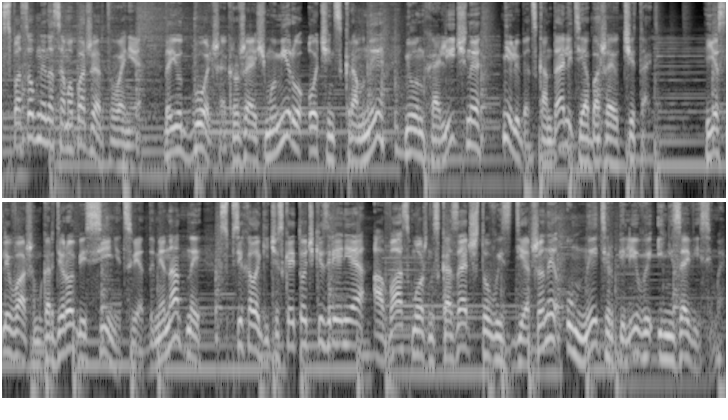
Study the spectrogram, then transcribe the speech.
способны на самопожертвование, дают больше окружающему миру, очень скромны, меланхоличны, не любят скандалить и обожают читать. Если в вашем гардеробе синий цвет доминантный, с психологической точки зрения, о вас можно сказать, что вы сдержаны, умны, терпеливы и независимы.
